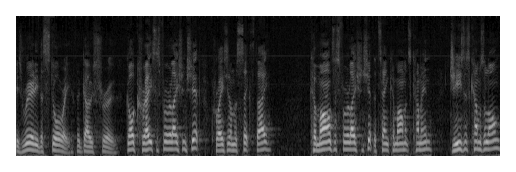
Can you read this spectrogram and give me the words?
is really the story that goes through. God creates us for relationship, created on the sixth day, commands us for relationship, the Ten Commandments come in. Jesus comes along,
